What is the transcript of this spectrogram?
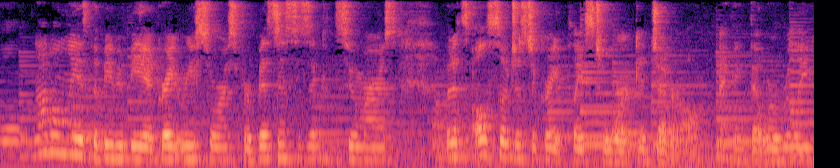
Well, not only is the BBB a great resource for businesses and consumers, but it's also just a great place to work in general. I think that we're really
